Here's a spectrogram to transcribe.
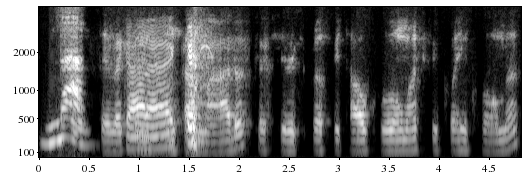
não dá. Teve aquele Caraca. Que eu tive que ir pro hospital com uma, que ficou em coma.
